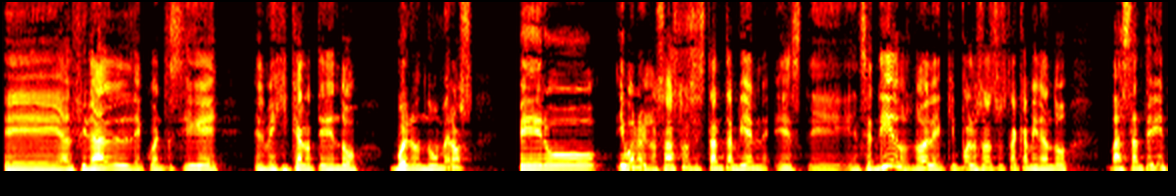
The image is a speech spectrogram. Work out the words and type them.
eh, al final de cuentas sigue el mexicano teniendo buenos números, pero, y bueno, y los Astros están también este, encendidos, ¿no? El equipo de los Astros está caminando bastante bien.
